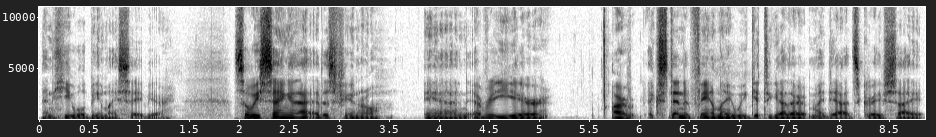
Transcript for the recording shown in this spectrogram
and he will be my savior. So we sang that at his funeral. And every year, our extended family, we get together at my dad's gravesite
